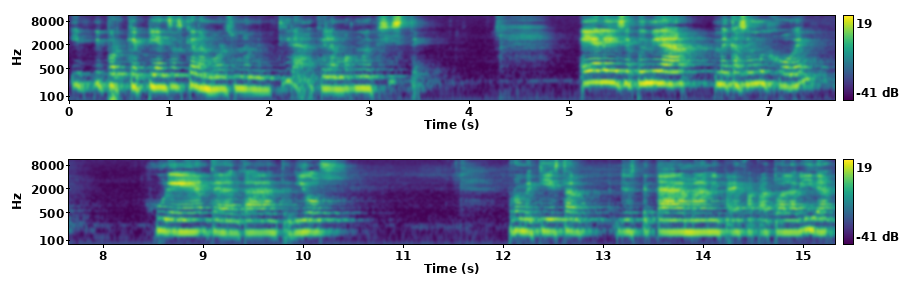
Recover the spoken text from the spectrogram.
¿Y, ¿Y por qué piensas que el amor es una mentira? Que el amor no existe. Ella le dice, pues mira, me casé muy joven, juré ante el altar, ante Dios, prometí estar, respetar, amar a mi pareja para toda la vida,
